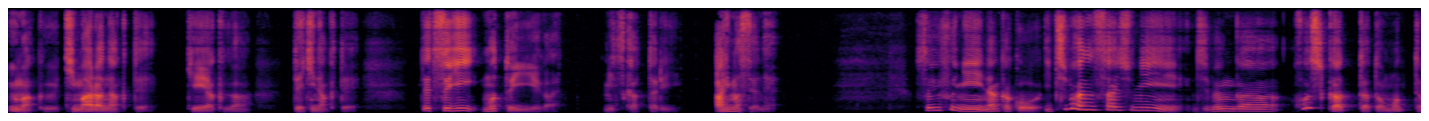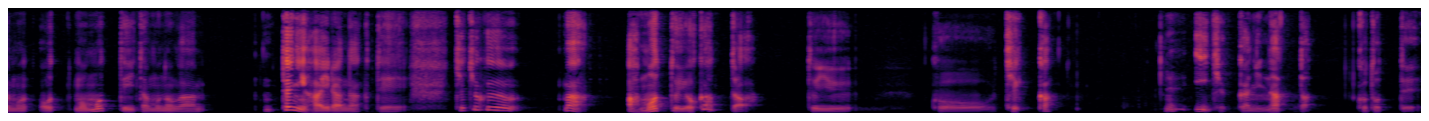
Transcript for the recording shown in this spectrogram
ううまく決まらなくて契約ができなくてで次もっといい家が見つかったりありますよね。そういうふうになんかこう一番最初に自分が欲しかったと思っても思っていたものが手に入らなくて結局まああもっと良かったというこう結果、ね、いい結果になったことって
